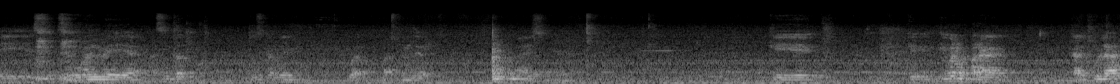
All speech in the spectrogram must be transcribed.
eh, se, se vuelve asintótico. Entonces también bueno, va a tender a eso. Que, que, que, bueno, para calcular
